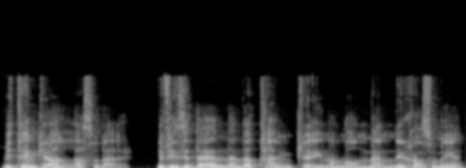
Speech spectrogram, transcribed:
vi tänker alla så där. Det finns inte en enda tanke inom någon människa som är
